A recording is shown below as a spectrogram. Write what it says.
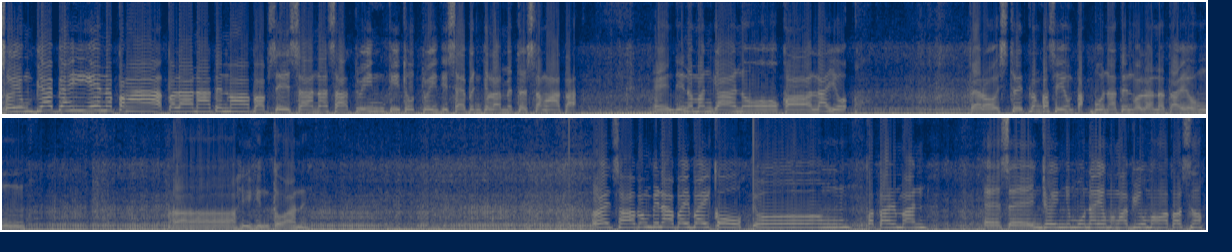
So yung biyabiyahin na pa nga pala natin mga paps is ah, nasa 20 to 27 kilometers lang ata. Eh, hindi naman gaano kalayo. Pero straight lang kasi yung takbo natin. Wala na tayong ah, hihintuan eh. Alright, so habang binabaybay ko yung Katarman is eh, enjoy nyo muna yung mga view mga paps no?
